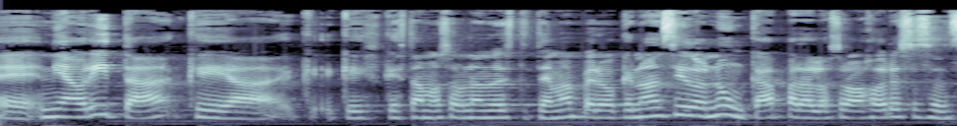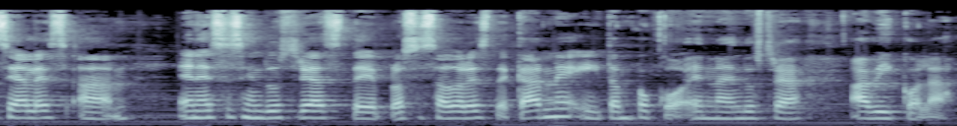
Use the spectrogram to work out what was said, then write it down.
eh, ni ahorita ah, que, que, estamos hablando de este tema, pero que no han sido nunca para los trabajadores esenciales ah, en esas industrias de procesadores de carne y tampoco en la industria avícola.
